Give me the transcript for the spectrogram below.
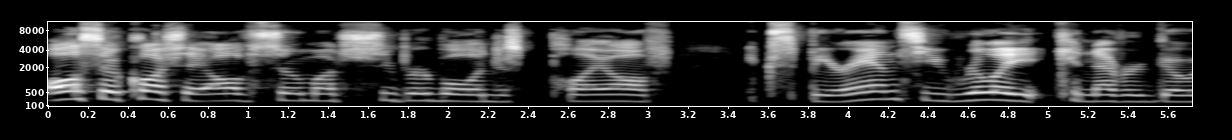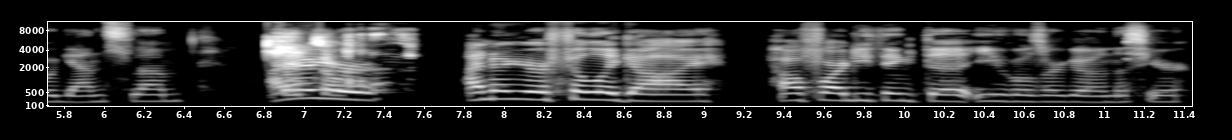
all so clutch. They all have so much Super Bowl and just playoff experience. You really can never go against them. I know you're. I know you're a Philly guy. How far do you think the Eagles are going this year?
